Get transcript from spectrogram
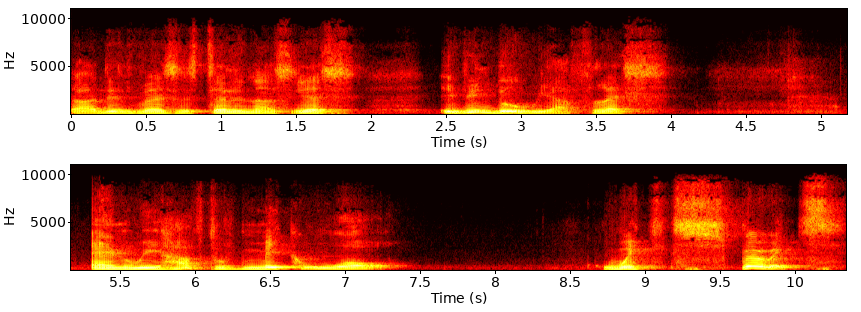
uh, this verse is telling us, yes, even though we are flesh, and we have to make war with spirits,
